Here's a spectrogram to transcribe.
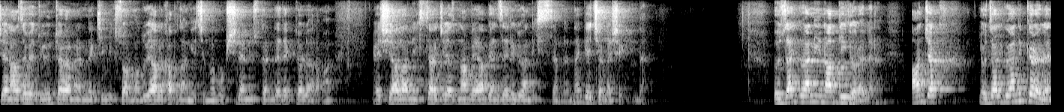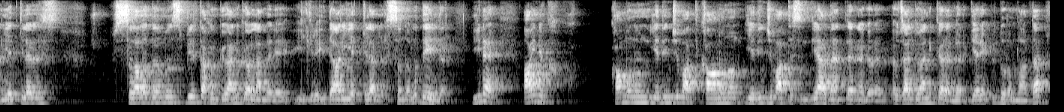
cenaze ve düğün törenlerinde kimlik sorma, duyarlı kapıdan geçirme, bu kişilerin üstlerini dedektörler ama eşyalarını X-ray cihazından veya benzeri güvenlik sistemlerinden geçirme şeklinde. Özel güvenliğin adli görevleri. Ancak özel güvenlik görevlerinin yetkileri sıraladığımız bir takım güvenlik önlemleriyle ilgili idari yetkilerle sınırlı değildir. Yine aynı kamunun 7. madde, kanunun 7. maddesinin diğer bentlerine göre özel güvenlik görevleri gerekli durumlarda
